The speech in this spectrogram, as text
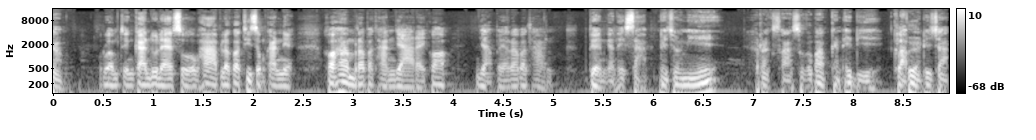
ครับรวมถึงการดูแลสุขภาพแล้วก็ที่สำคัญเนี่ยเขาห้ามรับประทานยาอะไรก็อย่าไปรับประทานเตือนกันให้ทราบ ในช่วงนี้รักษาสุขภาพกันให้ดีครับเพื่อที่จะ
